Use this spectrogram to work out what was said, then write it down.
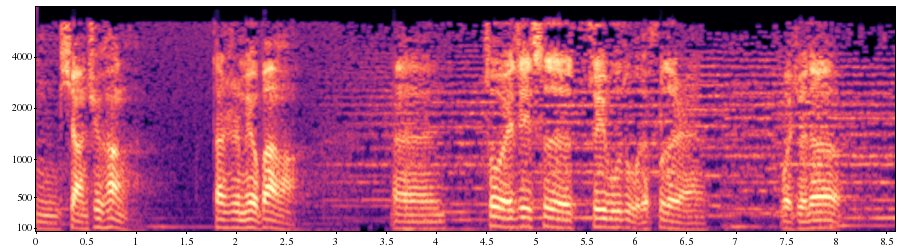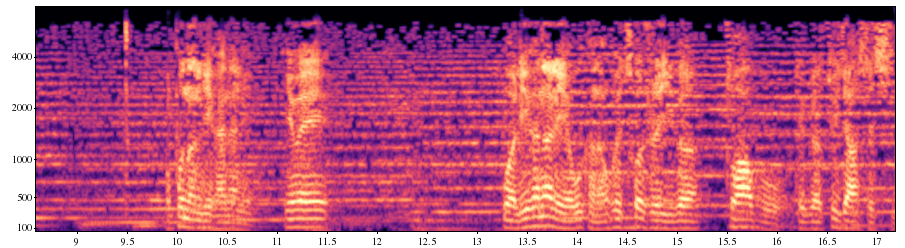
嗯，想去看看，但是没有办法。嗯，作为这次追捕组的负责人，我觉得我不能离开那里，因为我离开那里，我可能会错失一个抓捕这个最佳时期。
